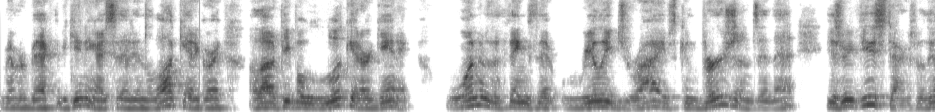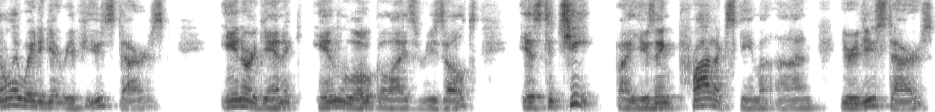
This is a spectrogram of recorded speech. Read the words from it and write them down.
Remember back at the beginning, I said in the law category, a lot of people look at organic one of the things that really drives conversions in that is review stars. Well, the only way to get review stars in organic, in localized results is to cheat by using product schema on your review stars.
